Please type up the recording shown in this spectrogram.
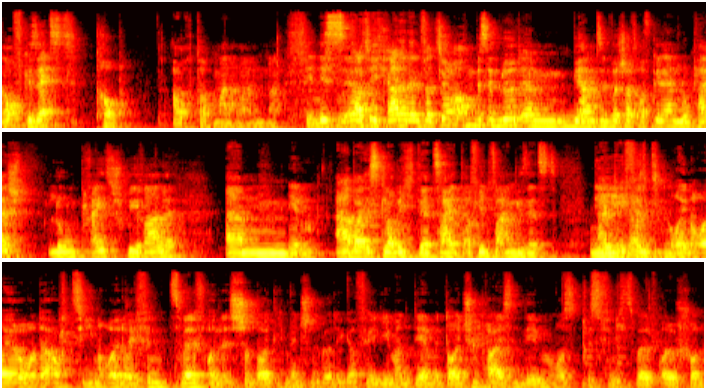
raufgesetzt. Top. Auch top, meiner Meinung nach. Finde ich Ist natürlich gerade in der Inflation auch ein bisschen blöd. Ähm, wir haben es in Wirtschaft oft gelernt, Lohnpreis, Lohnpreisspirale. Ähm, Eben. aber ist, glaube ich, der Zeit auf jeden Fall angesetzt. Nee, ich finde 9 Euro oder auch 10 Euro, ich finde 12 Euro ist schon deutlich menschenwürdiger. Für jemanden, der mit deutschen Preisen leben muss, ist, finde ich 12 Euro schon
